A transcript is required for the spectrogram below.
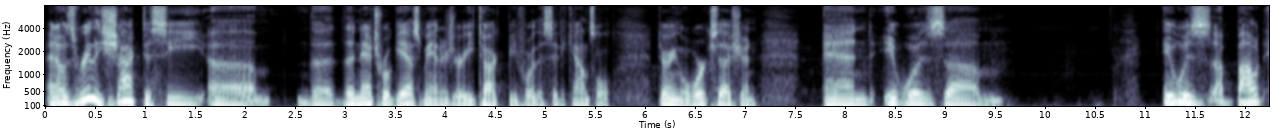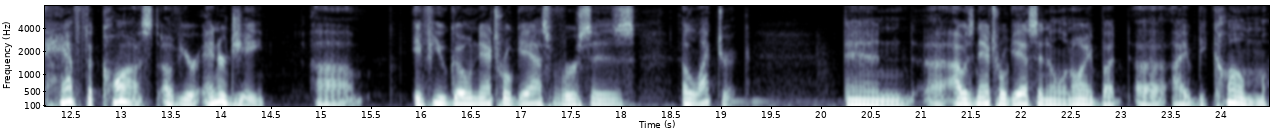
And I was really shocked to see um, the the natural gas manager. He talked before the city council during a work session, and it was um, it was about half the cost of your energy um, if you go natural gas versus electric. And uh, I was natural gas in Illinois, but uh, I've become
